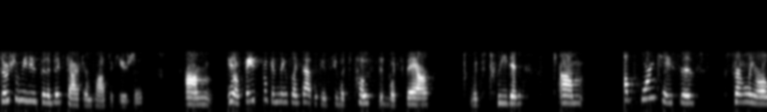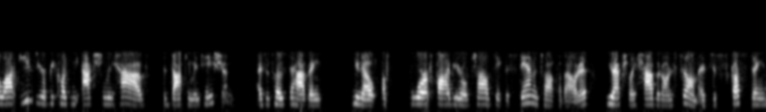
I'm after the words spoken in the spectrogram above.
Social media has been a big factor in prosecutions. Um, you know, Facebook and things like that, we can see what's posted, what's there, what's tweeted. Um, porn cases certainly are a lot easier because we actually have the documentation, as opposed to having, you know, a four or five year old child take the stand and talk about it. You actually have it on film. As disgusting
